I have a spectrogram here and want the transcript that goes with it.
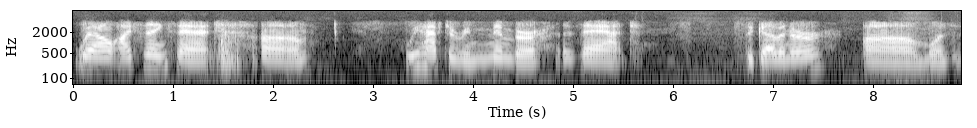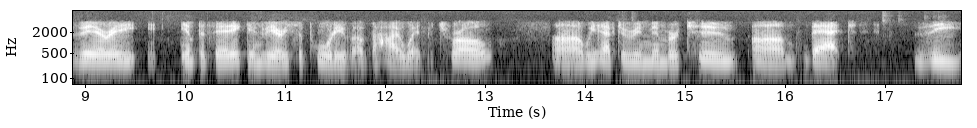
Well, I think that um, we have to remember that the governor um, was very empathetic and very supportive of the highway patrol. Uh, we have to remember too um, that the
